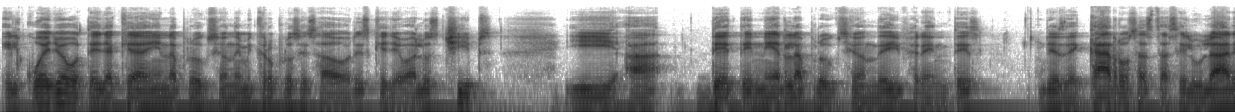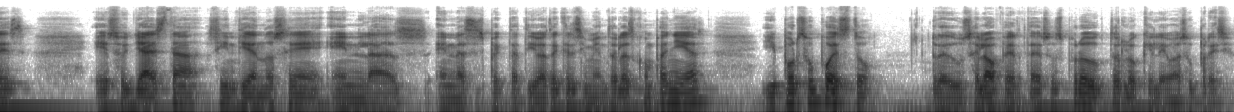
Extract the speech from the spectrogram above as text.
el cuello de botella que hay en la producción de microprocesadores que lleva a los chips y a detener la producción de diferentes, desde carros hasta celulares, eso ya está sintiéndose en las, en las expectativas de crecimiento de las compañías y por supuesto reduce la oferta de esos productos, lo que eleva su precio.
